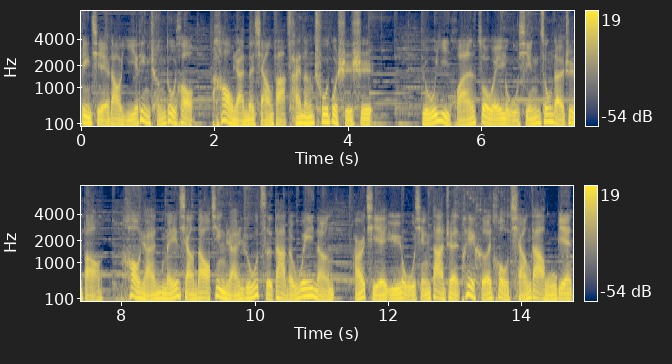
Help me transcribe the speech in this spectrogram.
并且到一定程度后，浩然的想法才能初步实施。如意环作为五行宗的至宝，浩然没想到竟然如此大的威能，而且与五行大阵配合后强大无边。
